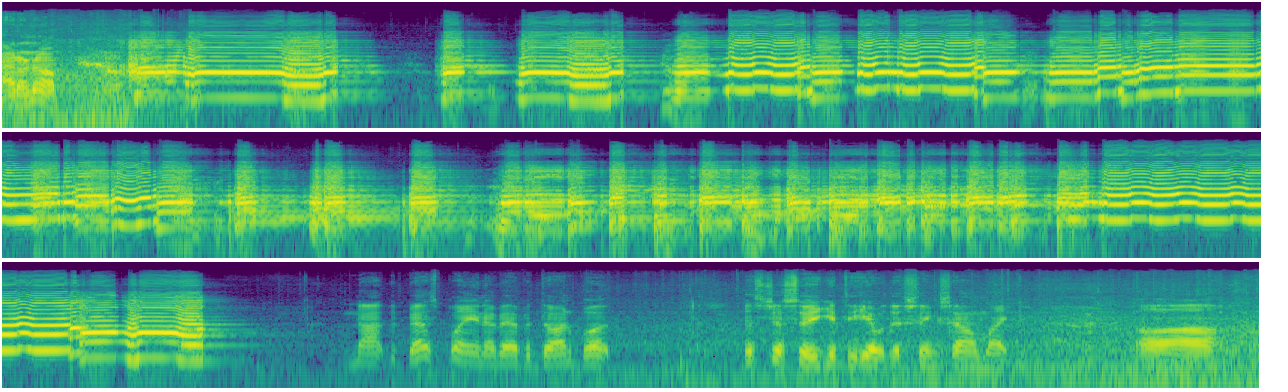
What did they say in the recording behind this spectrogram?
I don't know. Not the best playing I've ever done, but it's just so you get to hear what this thing sound like. Uh,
